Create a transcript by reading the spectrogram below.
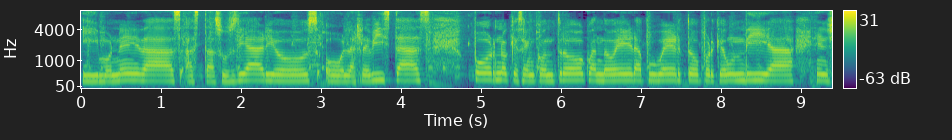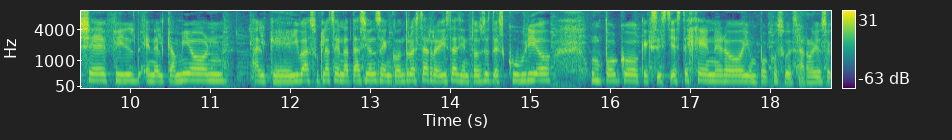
y monedas hasta sus diarios o las revistas, porno que se encontró cuando era puberto, porque un día en Sheffield, en el camión al que iba a su clase de natación, se encontró estas revistas y entonces descubrió un poco que existía este género y un poco su desarrollo sexual.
